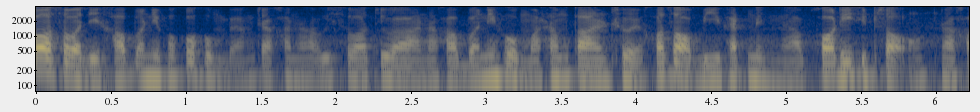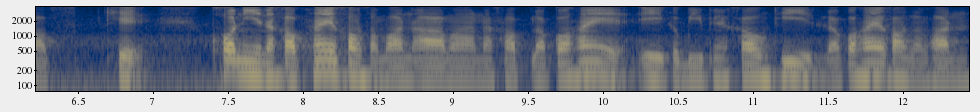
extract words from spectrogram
ก็สวัสดีครับ วันนี้พบกับผมแบงค์จากคณะวิศวะจุฬานะครับ วันนี้ผมมาทำการเฉลยข้อสอบ B แพทหนึ่งนะครับ ข้อที่ 12 นะครับโอเค ข้อนี้นะครับให้ความสัมพันธ์ R มานะครับ แล้วก็ให้ A กับ B เป็นค่าคงที่ แล้วก็ให้ความสัมพันธ์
